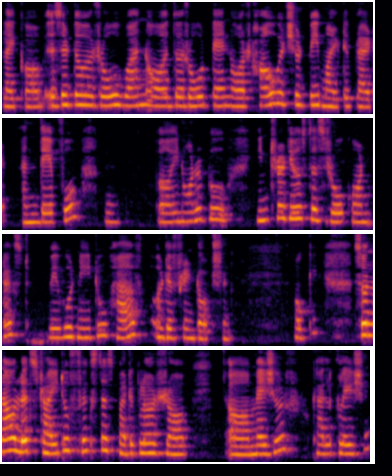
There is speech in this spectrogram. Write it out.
Like uh, is it the row 1 or the row 10 or how it should be multiplied? And therefore uh, in order to introduce this row context we would need to have a different option. Okay. So now let's try to fix this particular uh, uh, measure calculation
